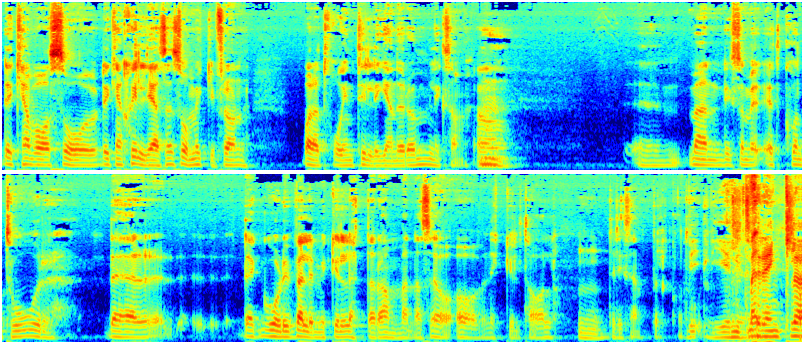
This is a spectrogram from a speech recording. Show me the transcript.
det kan vara så, det kan skilja sig så mycket från bara två intilliggande rum liksom. Eh, Men liksom ett kontor där, där går det väldigt mycket lättare att använda sig av, av nyckeltal till exempel. Vi, vi är lite för enkla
